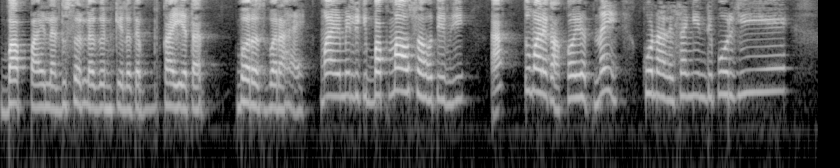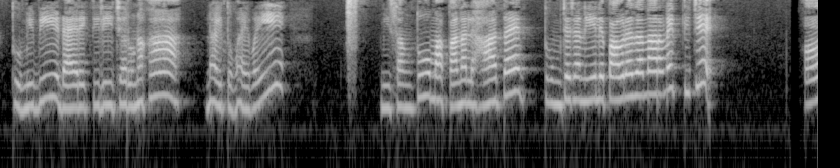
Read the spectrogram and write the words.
बाप पाहिला दुसरं लग्न केलं तर काय येतात? बरंच बरं आहे. माय मेली की बाप मावसा होते बी. आ तुम्हाला का कळत नाही? कोणाला सांगीन ती पोरगी? तुम्ही बी डायरेक्ट तिला विचारू नका. नाही तर भाई बाई मी सांगतो मा कानाला हात आहेत तुमच्या येले पावल्या जाणार नाहीत तिचे. आ?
